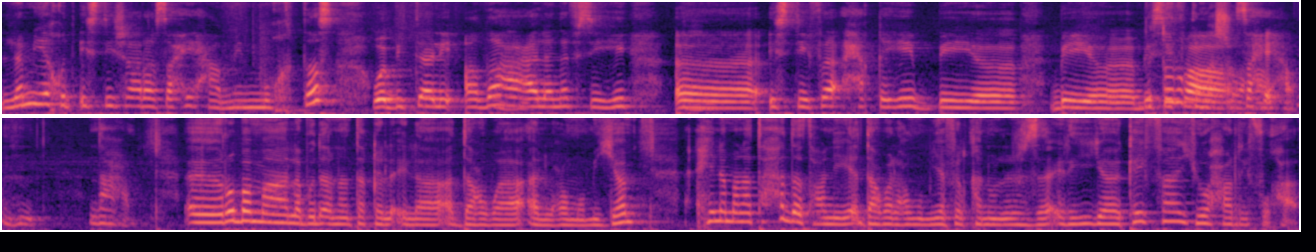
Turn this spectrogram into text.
لم يأخذ استشارة صحيحة من مختص وبالتالي أضاع على نفسه استيفاء حقه بصفة صحيحة. نعم. آه، ربما لابد أن ننتقل إلى الدعوة العمومية. حينما نتحدث عن الدعوة العمومية في القانون الجزائري كيف يحرفها؟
